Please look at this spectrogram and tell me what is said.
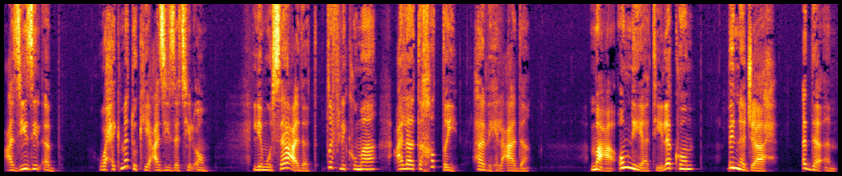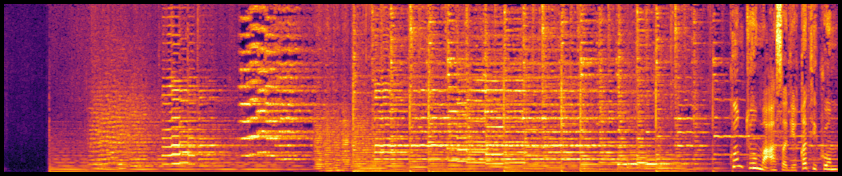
عزيزي الأب وحكمتك عزيزتي الأم لمساعدة طفلكما على تخطي هذه العادة. مع أمنياتي لكم بالنجاح الدائم. مع صديقتكم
